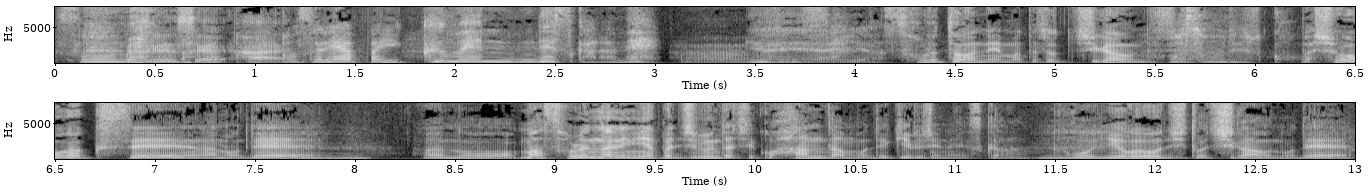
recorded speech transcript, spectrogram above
そうなんです。先生、はい。もう。それやっぱイクメンですからね。うん。いやいやいやそれとはねまたちょっと違うんですよ。あそうですか。小学生なので、うんうん。あのまあそれなりにやっぱ自分たちでこう判断もできるじゃないですか、うん。こう幼児と違うので、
